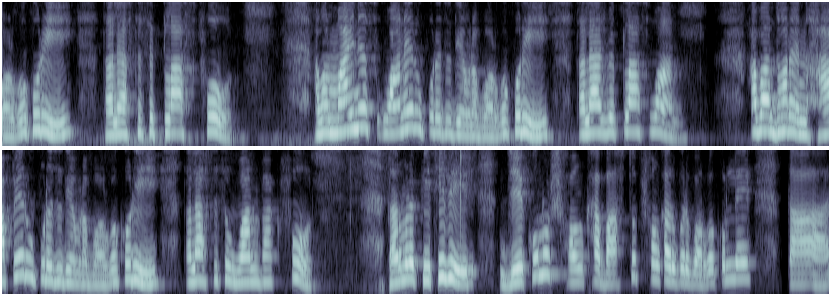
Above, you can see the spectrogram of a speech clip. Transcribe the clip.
বর্গ করি, তাহলে আসতেছে প্লাস ফোর আবার মাইনাস ওয়ানের উপরে যদি আমরা বর্গ করি, তাহলে আসবে প্লাস ওয়ান আবার ধরেন হাফের উপরে যদি আমরা বর্গ করি, তাহলে আসতেছে ওয়ান ভাগ ফোর তার মানে পৃথিবীর যে কোনো সংখ্যা, বাস্তব সংখ্যার উপরে বর্গ করলে তার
